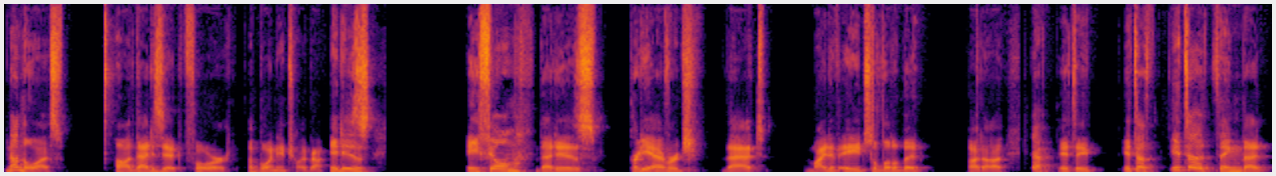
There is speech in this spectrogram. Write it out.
Nonetheless, uh, that is it for a boy named Charlie Brown. It is a film that is pretty average. That might have aged a little bit, but uh, yeah, it's a it's a it's a thing that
